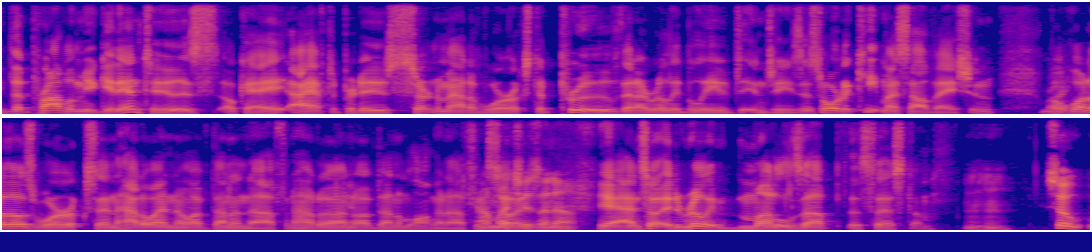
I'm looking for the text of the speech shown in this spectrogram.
the problem you get into is okay i have to produce certain amount of works to prove that i really believed in jesus or to keep my salvation. Right. but what are those works and how do i know i've done enough and how do i know i've done them long enough? How and so much it- is enough? yeah and so it really muddles up the system. Mm-hmm. So,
